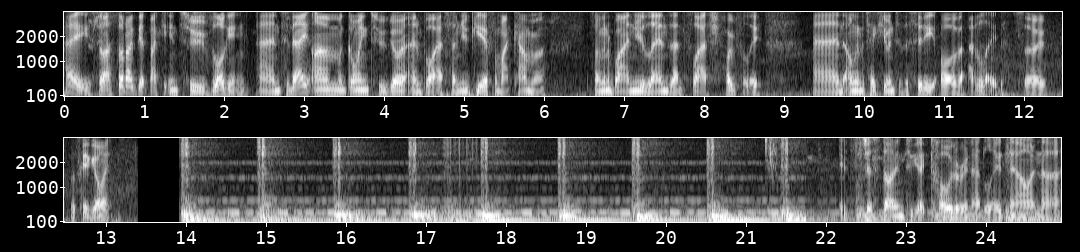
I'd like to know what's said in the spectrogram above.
Hey, so I thought I'd get back into vlogging, and today I'm going to go and buy some new gear for my camera. So I'm going to buy a new lens and flash, hopefully, and I'm going to take you into the city of Adelaide. So let's get going. It's just starting to get colder in Adelaide now, and uh,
